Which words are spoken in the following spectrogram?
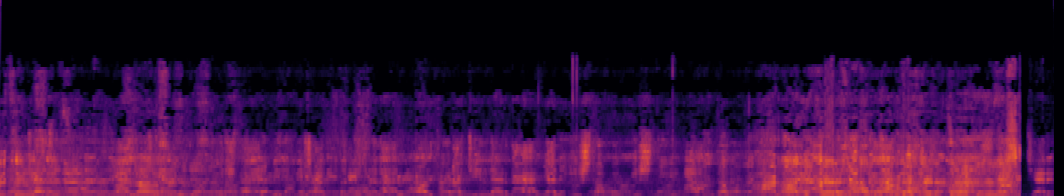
Götürülsün. Razıyıq. Hər biri beş ayda desələr, sonraki illərdə, yəni iş tapın, işləyin. Hardadır? Verin İçəri.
